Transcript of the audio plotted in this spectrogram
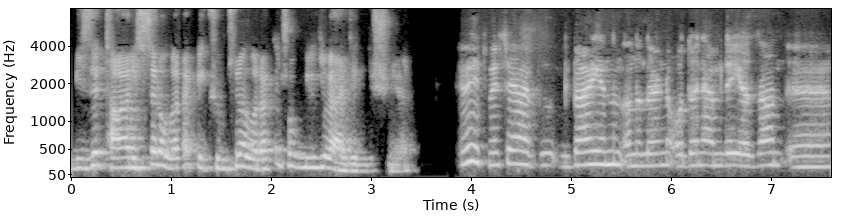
bize tarihsel olarak ve kültürel olarak da çok bilgi verdiğini düşünüyorum. Evet, mesela bu Biberya'nın anılarını o dönemde yazan e,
